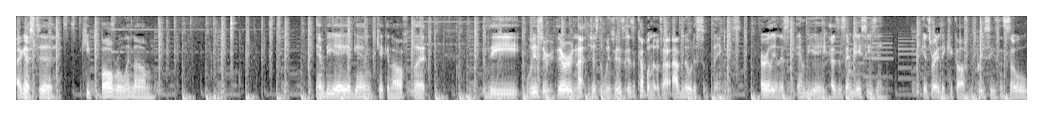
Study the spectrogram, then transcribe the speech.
I guess to keep the ball rolling, um, NBA again kicking off, but the Wizard, they're not just the Wizards. It's a couple notes. I, I've noticed some things early in this NBA as this NBA season gets ready to kick off in the preseason. So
